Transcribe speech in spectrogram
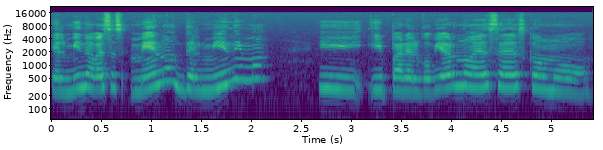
el mínimo, a veces menos del mínimo, y, y para el gobierno ese es como,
